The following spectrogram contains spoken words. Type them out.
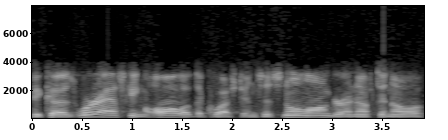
because we're asking all of the questions. It's no longer enough to know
